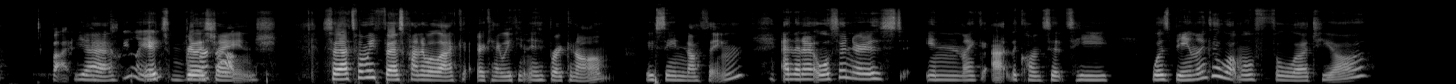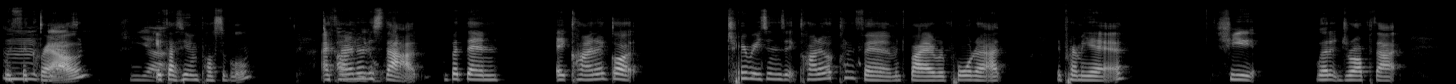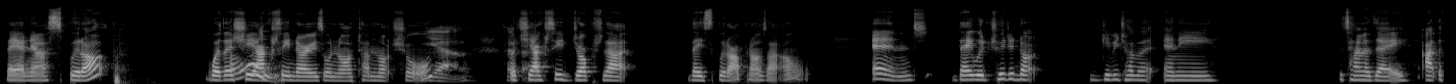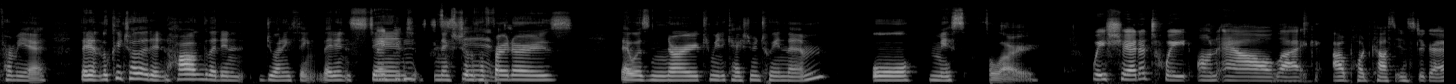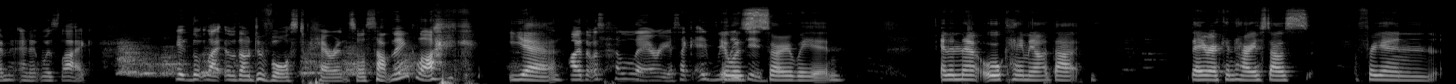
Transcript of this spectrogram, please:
Bye. Yeah, clearly, it's really strange. up. So that's when we first kind of were like, okay, we think they've broken up. We've seen nothing. And then I also noticed in like at the concerts he was being like a lot more flirtier with Mm, the crowd, Yeah. if that's even possible. I kind of noticed that. But then it kind of got two reasons it kind of got confirmed by a reporter at the premiere. She let it drop that they are now split up. Whether she Oh. actually knows or not, I'm not sure. yeah. But she actually dropped that they split up, and I was like, oh. And they would truly did not give each other any the time of day at the premiere. They didn't look at each other, they didn't hug, they didn't do anything. They didn't stand didn't next to each other for photos. There was no communication between them or Miss Flo. we shared a tweet on our like our podcast Instagram, and it was like, it looked like they were divorced parents or something. Like, Yeah. I thought it was hilarious. Like, it really it was did. so weird. And then that all came out that they reckon Harry Styles friggin'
